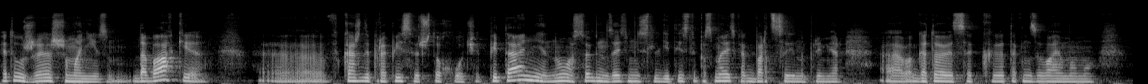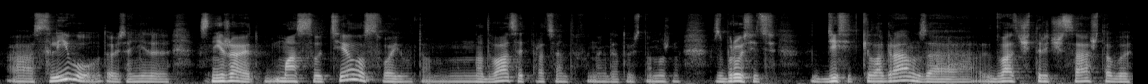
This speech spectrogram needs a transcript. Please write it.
это уже шаманизм. Добавки, Э, каждый прописывает, что хочет. Питание, ну, особенно за этим не следит. Если посмотреть, как борцы, например, э, готовятся к так называемому э, сливу, то есть они снижают массу тела свою там, на 20% иногда, то есть нам нужно сбросить 10 килограмм за 24 часа, чтобы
